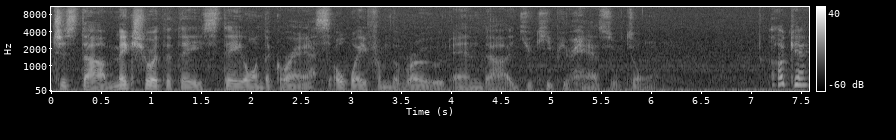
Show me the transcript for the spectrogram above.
just uh, make sure that they stay on the grass away from the road and uh, you keep your hazards on. Okay.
